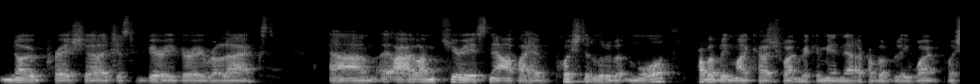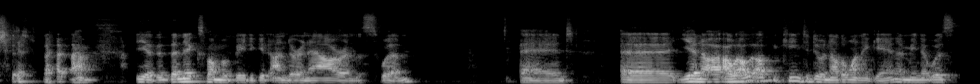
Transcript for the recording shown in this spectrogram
no pressure, just very, very relaxed. Um, I, am curious now if I have pushed it a little bit more. Probably my coach won't recommend that. I probably won't push it. But um, yeah, the, the, next one would be to get under an hour in the swim. And uh, yeah, no, I, I'll be keen to do another one again. I mean, it was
